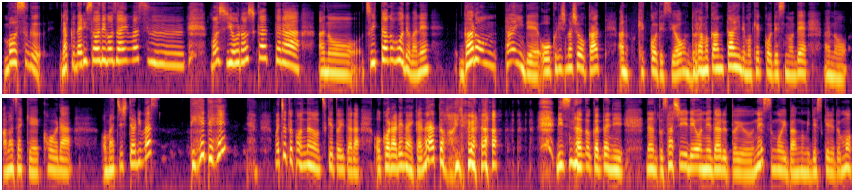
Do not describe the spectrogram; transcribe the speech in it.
もうすぐなくなりそうでございます。もしよろしかったらあのツイッターの方ではねガロン単位でお送りしましょうか。あの結構ですよ。ドラム缶単位でも結構ですのであの甘酒コーラお待ちしております。てへてへ。まあちょっとこんなのつけといたら怒られないかなと思いながら。リスナーの方になんと差し入れをねだるというねすごい番組ですけれども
